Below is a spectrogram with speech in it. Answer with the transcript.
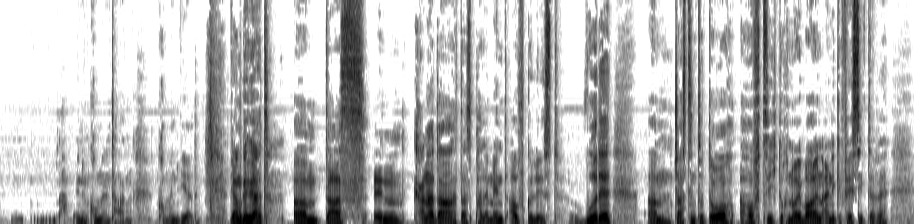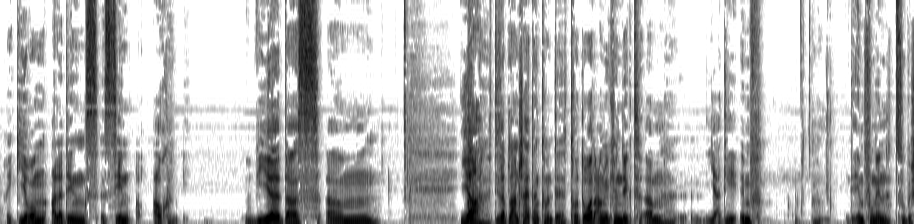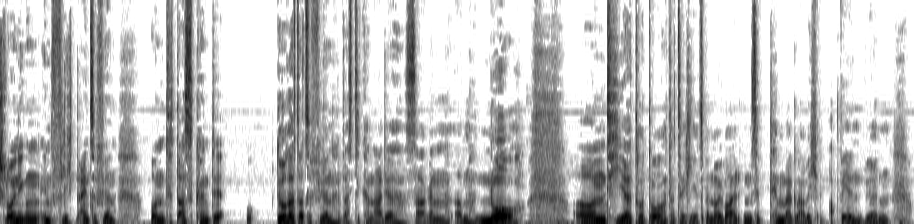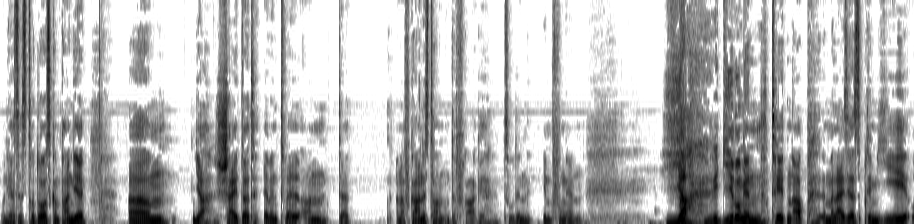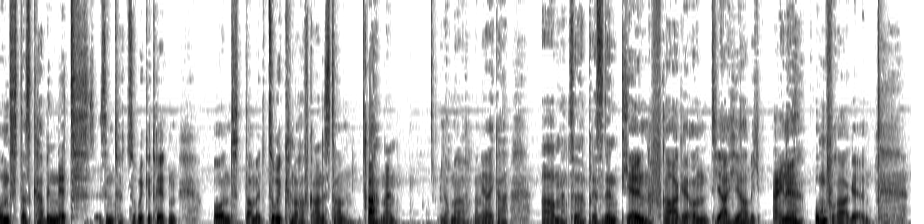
in den kommenden Tagen kommen wird. Wir haben gehört, ähm, dass in Kanada das Parlament aufgelöst wurde. Ähm, Justin Trudeau erhofft sich durch Neuwahlen eine gefestigtere Regierung. Allerdings sehen auch wir, dass ähm, ja dieser Plan scheitern konnte. Trudeau hat angekündigt, ähm, ja die Impf die Impfungen zu beschleunigen, Impfpflicht einzuführen und das könnte durchaus dazu führen, dass die Kanadier sagen ähm, No und hier Trudeau tatsächlich jetzt bei Neuwahlen im September, glaube ich, abwählen würden. Und hier heißt es Trudeaus Kampagne ähm, ja scheitert eventuell an der an Afghanistan und der Frage zu den Impfungen. Ja, Regierungen treten ab. Malaysias Premier und das Kabinett sind zurückgetreten und damit zurück nach Afghanistan. Ah, nein, nochmal nach Amerika ähm, zur präsidentiellen Frage. Und ja, hier habe ich eine Umfrage.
